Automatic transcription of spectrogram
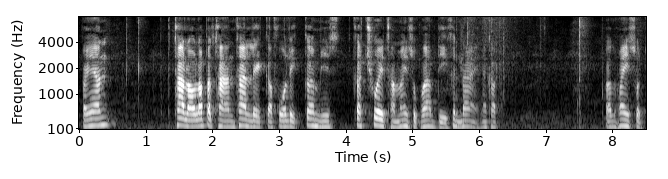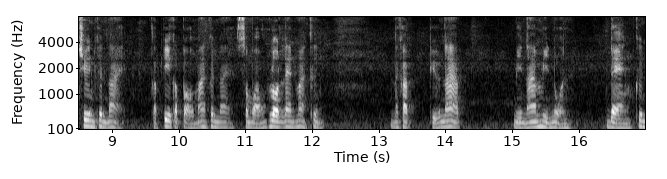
เพราะฉะนั้นถ้าเรารับประทานธาตุเหล็กกับโฟลิกก็มีก็ช่วยทำให้สุขภาพดีขึ้นได้นะครับ ทำให้สดชื่นขึ้นได้กระปี้กระเป๋ามากขึ้นได้ สมองโลดแล่นมากขึ้นนะครับ ผิวหน้ามีน้ำมีนวลแดงขึ้น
